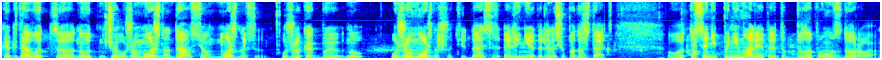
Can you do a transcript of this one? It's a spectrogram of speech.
когда вот, э, ну вот ничего, уже можно, да, все, можно, уже как бы, ну, уже можно шутить, да, если- или нет, или еще подождать. Вот, то есть они понимали это, это было, по-моему, здорово.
